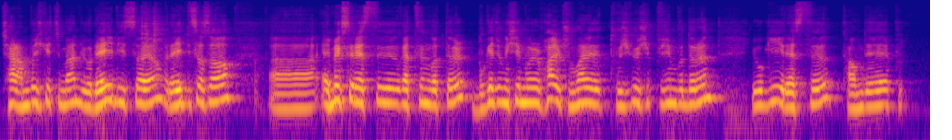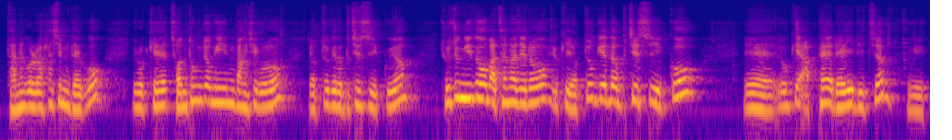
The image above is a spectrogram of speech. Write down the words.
잘 안 보시겠지만 요 레일이 있어요. 레일이 있어서 아, MX 레스트 같은 것들 무게 중심을 활 중간에 두시고 싶으신 분들은 여기 레스트 가운데에 부- 다는 걸로 하시면 되고 이렇게 전통적인 방식으로 옆쪽에도 붙일 수 있고요. 조준기도 마찬가지로 이렇게 옆쪽에도 붙일 수 있고 예, 여기 앞에 레일 있죠? 여기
